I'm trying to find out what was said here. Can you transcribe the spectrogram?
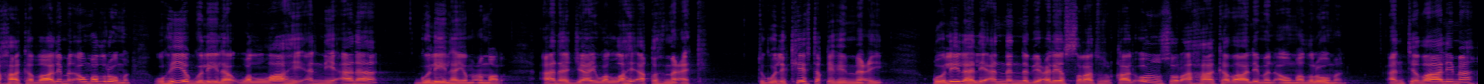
أخاك ظالما أو مظلوما. وهي قولي لها والله أني أنا قولي لها يا ام عمر أنا جاي والله أقف معك. تقول لك كيف تقفين معي؟ قولي لها لأن النبي عليه الصلاة والسلام قال انصر أخاك ظالما أو مظلوما. أنت ظالمة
